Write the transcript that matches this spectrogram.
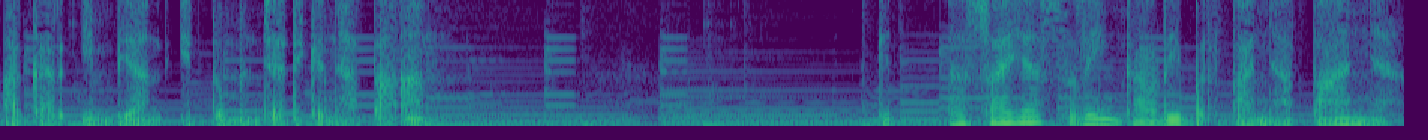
agar impian itu menjadi kenyataan. Eh, saya sering kali bertanya-tanya,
